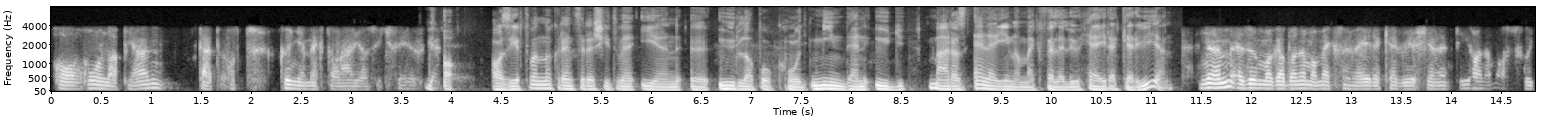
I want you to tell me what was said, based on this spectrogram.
a honlapján, tehát ott könnyen megtalálja az ügyfél. A, Azért vannak rendszeresítve ilyen ö, űrlapok, hogy minden ügy már az elején a megfelelő helyre kerüljen? Nem, ez önmagában nem a megfelelő helyre kerülés jelenti, hanem az, hogy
